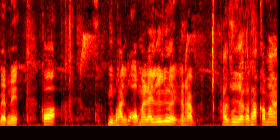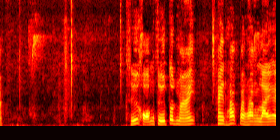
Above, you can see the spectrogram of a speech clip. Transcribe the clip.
แบบนี้ ก็กิ่งพันธุ์ก็ออกมาได้เรื่อย ๆ นะครับถ้าสนใจก็ทักเข้ามา ซื้อของซื้อต้นไม้ ให้ทักไปทางไลน์ไอ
